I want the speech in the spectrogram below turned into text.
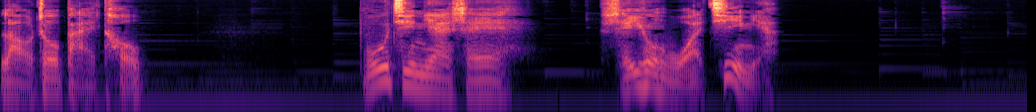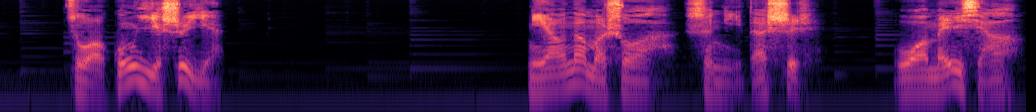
老周摆头，不纪念谁，谁用我纪念？做公益事业。你要那么说，是你的事，我没想。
